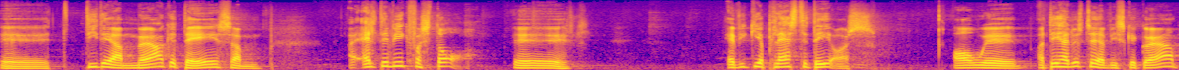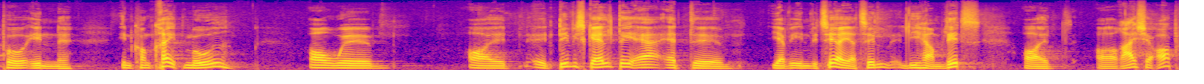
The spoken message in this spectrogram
Øh, de der mørke dage, som alt det vi ikke forstår, øh, at vi giver plads til det også. Og, øh, og det har jeg lyst til, at vi skal gøre på en, øh, en konkret måde. Og, øh, og øh, det vi skal, det er, at øh, jeg vil invitere jer til lige her om lidt, og at, og rejse jer op.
